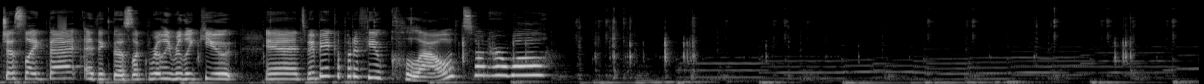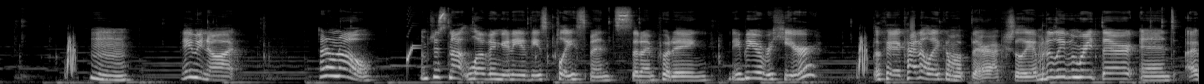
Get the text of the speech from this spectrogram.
Just like that, I think those look really, really cute. And maybe I could put a few clouds on her wall. Hmm, maybe not. I don't know. I'm just not loving any of these placements that I'm putting. Maybe over here? Okay, I kind of like them up there, actually. I'm gonna leave them right there, and I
